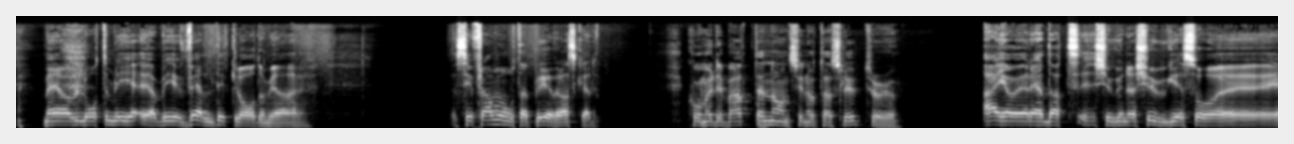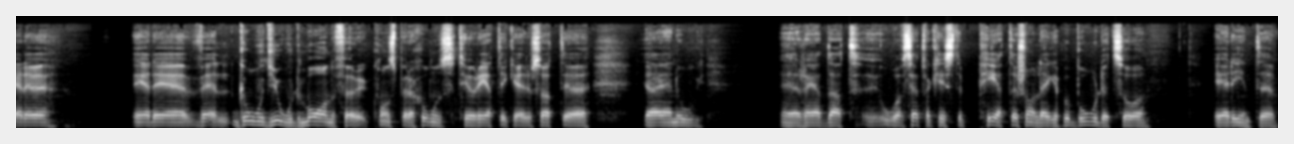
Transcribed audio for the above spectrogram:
Men jag, låter mig, jag blir väldigt glad om jag, jag ser fram emot att bli överraskad. Kommer debatten någonsin att ta slut tror du? jag är rädd att 2020 så är det, är det väl god jordmån för konspirationsteoretiker. Så att jag är nog rädd att oavsett vad Christer Petersson lägger på bordet så är det inte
